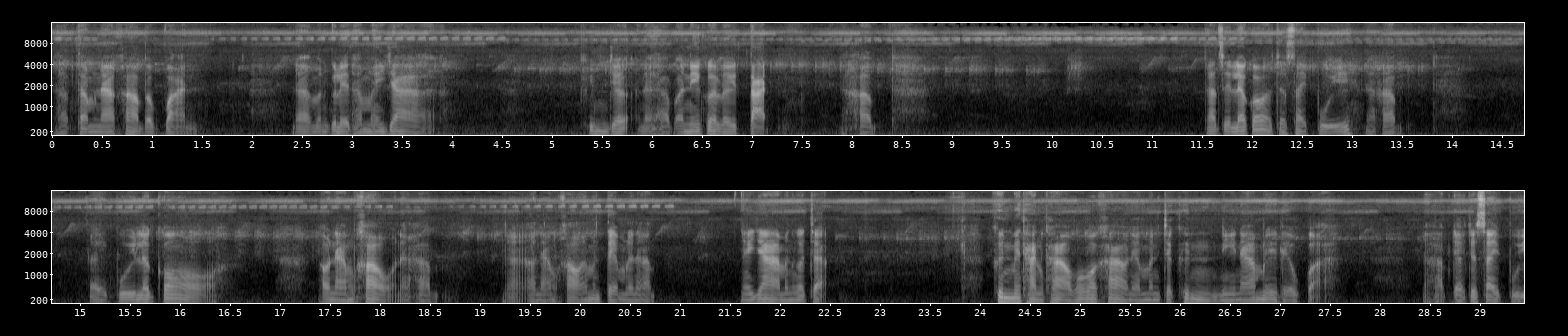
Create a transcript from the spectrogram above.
นะครับทำนาข้าวแบบหวานนะมันก็เลยทำให้หญ้าขึ้นเยอะนะครับ อันนี้ก็เลยตัดนะครับ ตัดเสร็จแล้วก็จะใส่ปุ๋ยนะครับ ใส่ปุ๋ยแล้วก็เอาน้ำเข้านะครับเอาน้ำเข้าให้มันเต็มเลยนะครับ ในหญ้ามันก็จะ ขึ้นไม่ทันข้าว เพราะว่าข้าวเนี่ยมันจะขึ้นหนีน้ำได้เร็วกว่านะครับเดี๋ยวจะใส่ปุ๋ย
